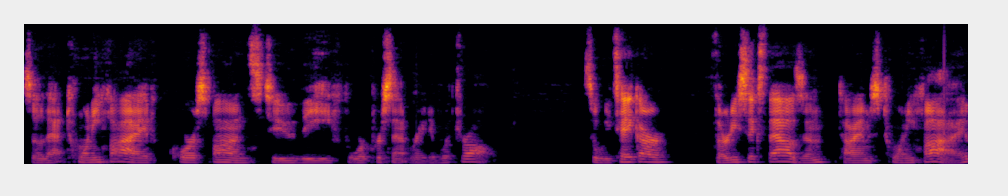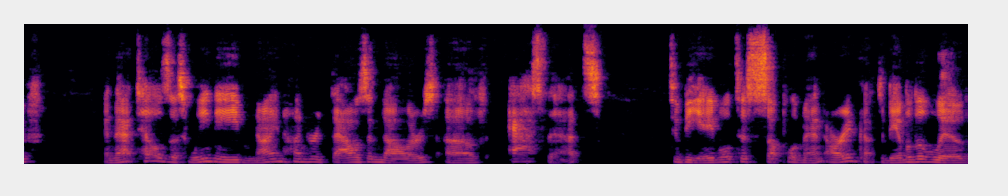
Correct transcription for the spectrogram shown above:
So that 25 corresponds to the 4% rate of withdrawal. So we take our 36,000 times 25 and that tells us we need $900,000 of assets to be able to supplement our income, to be able to live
